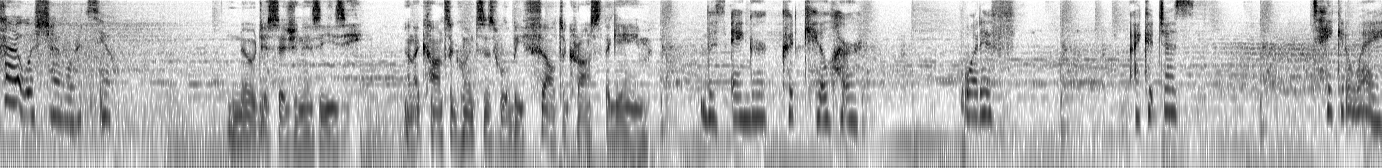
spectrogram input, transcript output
I wish I were too. No decision is easy, and the consequences will be felt across the game. This anger could kill her. What if I could just take it away?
